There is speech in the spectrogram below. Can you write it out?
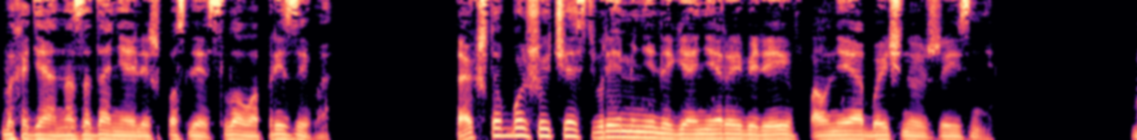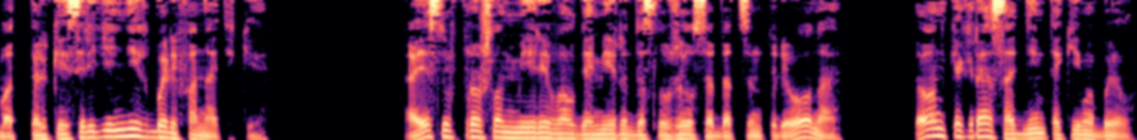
выходя на задание лишь после слова призыва. Так что большую часть времени легионеры вели вполне обычную жизнь. Вот только и среди них были фанатики. А если в прошлом мире Волгомир дослужился до Центуриона, то он как раз одним таким и был.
